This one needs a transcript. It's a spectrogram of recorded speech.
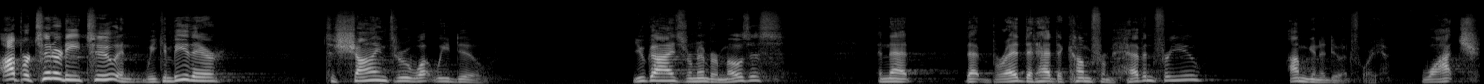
opportunity to, and we can be there, to shine through what we do. You guys remember Moses and that, that bread that had to come from heaven for you? I'm going to do it for you. Watch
